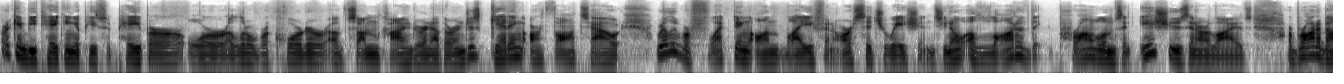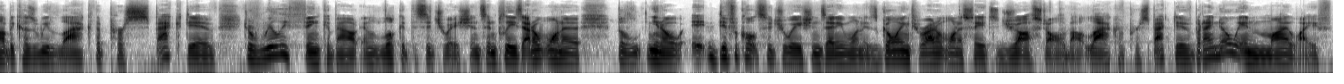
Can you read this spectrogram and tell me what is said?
or it can be taking a piece of paper or a little recorder of some kind or another and just getting our thoughts out, really reflecting on life and our situations. You know, a lot of the problems and issues in our lives are brought about because we lack the perspective to really think about and look at the situations. And please, I don't want to, you know, eh, difficult situations anyone is going through. I don't want to say it's just all about lack of perspective, but I know in my life,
